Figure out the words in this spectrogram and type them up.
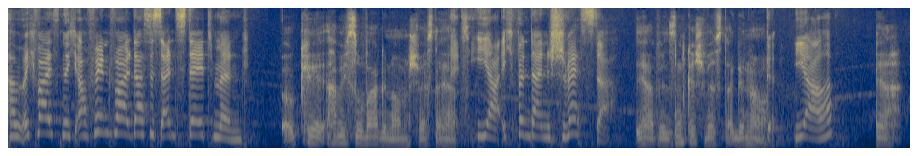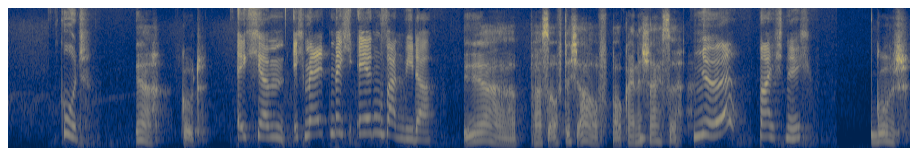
Ähm, ich weiß nicht. Auf jeden Fall, das ist ein Statement. Okay, habe ich so wahrgenommen, Schwesterherz. Ja, ich bin deine Schwester. Ja, wir sind Geschwister, genau. Ge- Ja, Ja. gut. Ja, gut. Ich, ähm, ich melde mich irgendwann wieder. Ja, pass auf dich auf. Bau keine Scheiße. Nö, mach ich nicht. Gut,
